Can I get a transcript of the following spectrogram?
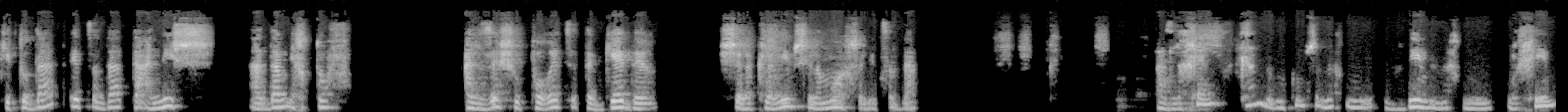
כי תודעת עץ הדת תעניש, האדם יחטוף על זה שהוא פורץ את הגדר של הכללים של המוח של עץ הדת. אז לכן, כאן במקום שאנחנו עובדים, אנחנו הולכים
